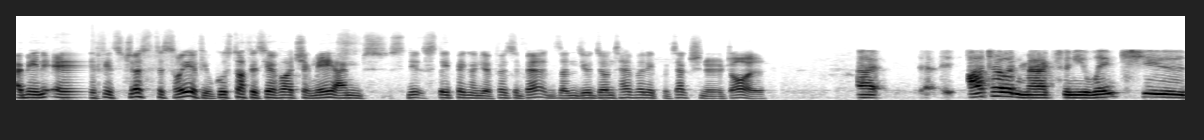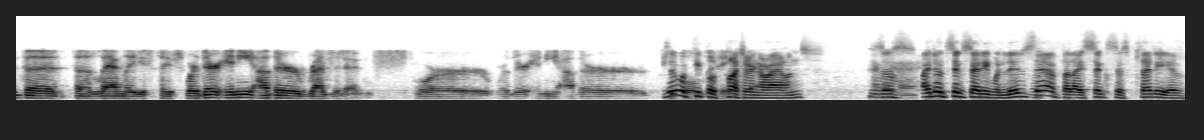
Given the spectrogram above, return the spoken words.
I mean, if it's just the three of you, Gustav is here watching me, I'm s- sleeping on your first bed, then you don't have any protection at all. Uh, Otto and Max, when you went to the the landlady's place, were there any other residents, or were there any other? There were people living puttering there? around. Okay. I don't think anyone lives there, but I think there's plenty of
